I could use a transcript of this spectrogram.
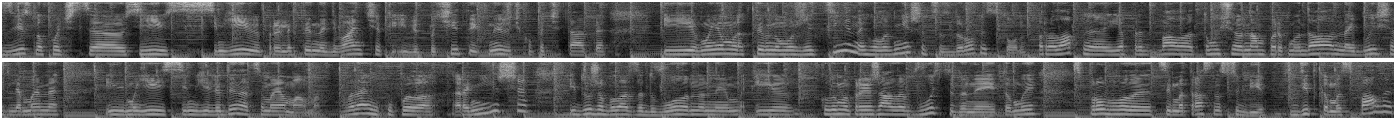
Звісно, хочеться усією сім'єю прилягти на диванчик і відпочити, і книжечку почитати. І в моєму активному житті найголовніше це здоровий сон. Ролап е, я придбала, тому що нам порекомендувала найближча для мене і моєї сім'ї людина це моя мама. Вона його купила раніше і дуже була задоволена ним. І коли ми приїжджали в гості до неї, то ми спробували цей матрас на собі. Дітками спали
